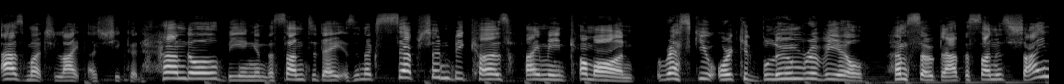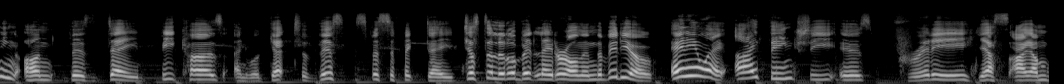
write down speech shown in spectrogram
as much light as she could handle. Being in the sun today is an exception because, I mean, come on. Rescue Orchid Bloom reveal. I'm so glad the sun is shining on this day because, and we'll get to this specific day just a little bit later on in the video. Anyway, I think she is pretty. Yes, I am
